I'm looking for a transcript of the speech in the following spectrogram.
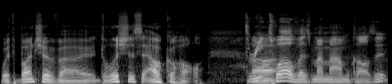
with a bunch of uh, delicious alcohol. Three Uh, as my mom calls it.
